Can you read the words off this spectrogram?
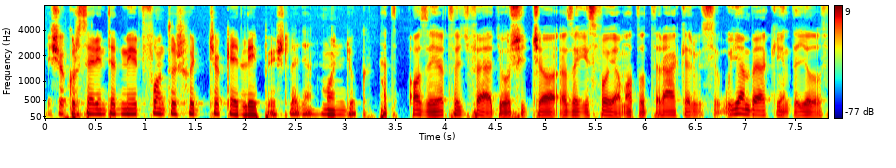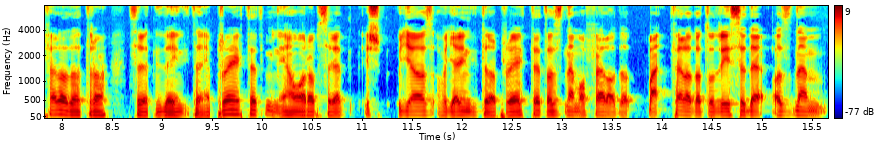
És akkor szerinted miért fontos, hogy csak egy lépés legyen, mondjuk? Hát azért, hogy felgyorsítsa az egész folyamatot, te rákerülsz új emberként egy adott feladatra, szeretnéd elindítani a projektet, minél hamarabb szeret, és ugye az, hogy elindítod a projektet, az nem a feladat, feladatod része, de az nem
